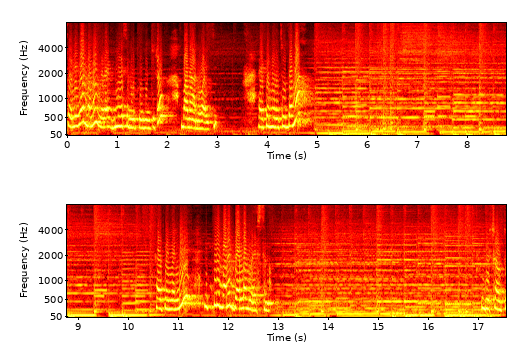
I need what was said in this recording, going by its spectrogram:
తొలిగా మనం విఘ్నేశ్వరుని పూజించడం మన అనువాయితీ అయితే మనం చూద్దామా? అయిపోయిందండి. ఇప్పుడు మనం బెల్లం వేస్తున్నాం. డిష్ అవుట్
